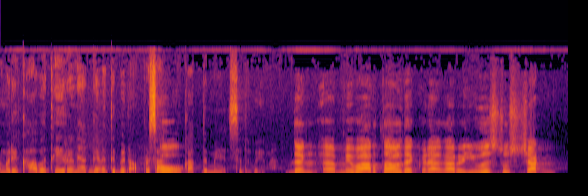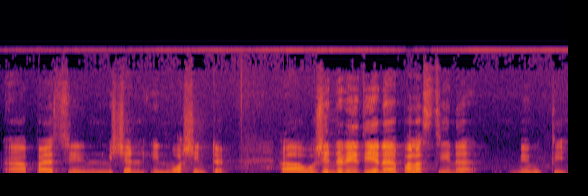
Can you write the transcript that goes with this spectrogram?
ඇමරිකාව තීරණයක් ගැන තිබෙන ප්‍රසාද ඔව්. මොකක්ද මේ සිදුවීම. දැන් මේ වාර්තාව දැක්වෙන ආකාර US to shut uh, Palestine mission in Washington. වොෂින්ටනයේ තියෙන පලස්තීන විමුක්ති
